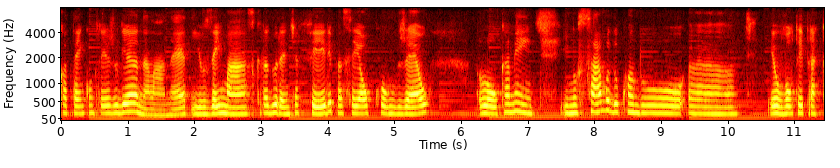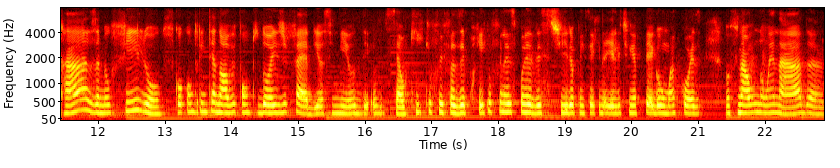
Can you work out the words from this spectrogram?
até encontrei a Juliana lá, né? E usei máscara durante a feira e passei álcool gel loucamente. E no sábado, quando uh, eu voltei para casa, meu filho ficou com 39,2 de febre. Eu assim, meu Deus do céu, o que, que eu fui fazer? Por que, que eu fui na Expo Revestir? Eu pensei que daí ele tinha pego alguma coisa. No final, não é nada.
